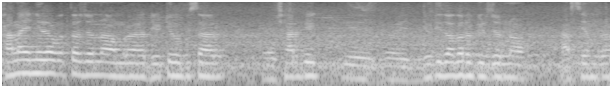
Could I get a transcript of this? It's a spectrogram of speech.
থানায় নিরাপত্তার জন্য আমরা ডিউটি অফিসার সার্বিক ডিউটি তদারকির জন্য আছি আমরা।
